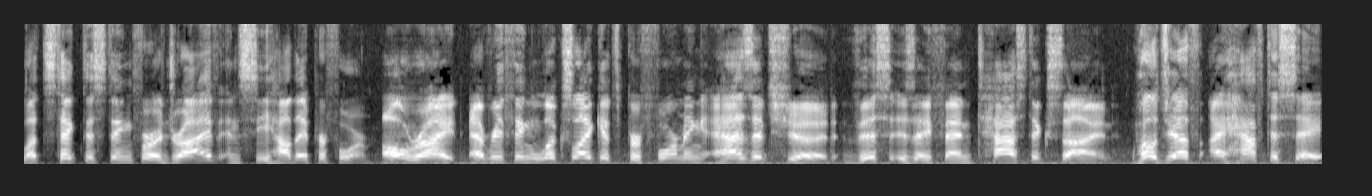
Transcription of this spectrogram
Let's take this thing for a drive and see how they perform. All right, everything looks like it's performing as it should. This is a fantastic sign. Well, Jeff, I have to say,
